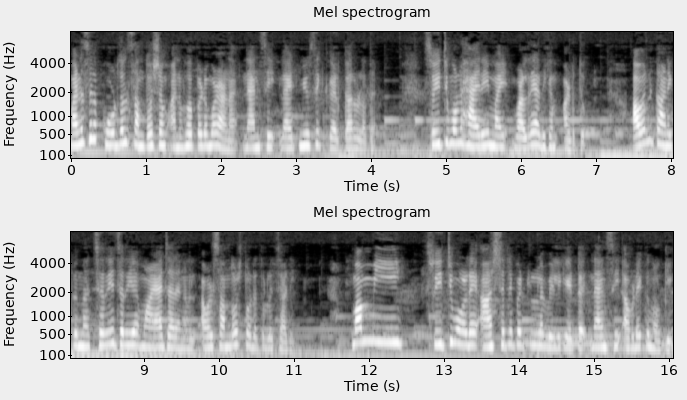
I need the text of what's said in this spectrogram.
മനസ്സിൽ കൂടുതൽ സന്തോഷം അനുഭവപ്പെടുമ്പോഴാണ് നാൻസി ലൈറ്റ് മ്യൂസിക് കേൾക്കാറുള്ളത്. സ്വീറ്റ് മോൾ ഹാരിയുമായി വളരെയധികം അടുത്തു. അവൻ കാണിക്കുന്ന ചെറിയ ചെറിയ മായാജാലങ്ങളിൽ അവൾ സന്തോഷത്തോടെ തുള്ളിച്ചാടി. മമ്മി സ്വീറ്റ് മോളുടെ ആശ്ചര്യപ്പെട്ടുള്ള വിളി കേട്ട് നാൻസി അവിടേക്ക് നോക്കി.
